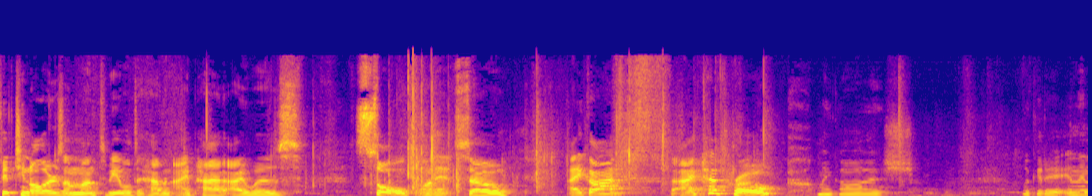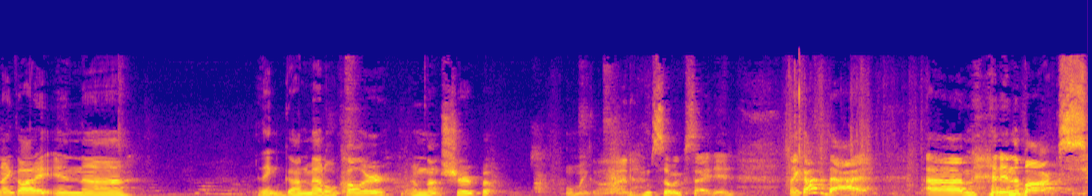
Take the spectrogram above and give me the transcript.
$15 a month to be able to have an iPad. I was sold on it. So I got the iPad Pro. Oh my gosh. Look at it. And then I got it in the, I think gunmetal color. I'm not sure, but oh my god. I'm so excited. So I got that. Um, and in the box,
